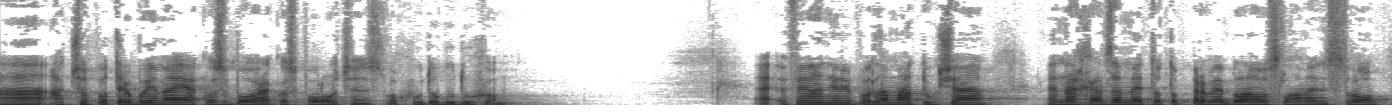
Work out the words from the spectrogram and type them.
A, a čo potrebujeme aj ako zbor, ako spoločenstvo? Chudobu duchom. E, v Evangeliu podľa Matúša nachádzame toto prvé blahoslavenstvo,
